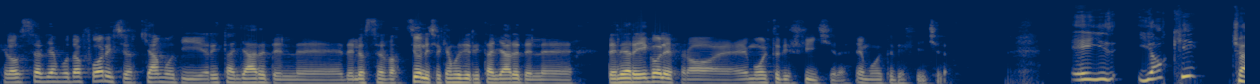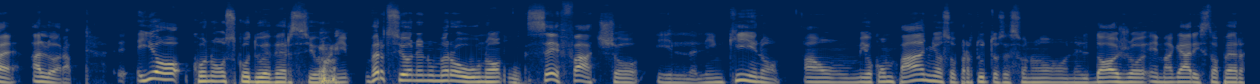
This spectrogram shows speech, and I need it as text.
che lo osserviamo da fuori cerchiamo di ritagliare delle, delle osservazioni, cerchiamo di ritagliare delle, delle regole, però è, è, molto difficile, è molto difficile. E gli, gli occhi? Cioè, allora, io conosco due versioni. Versione numero uno, mm. se faccio il linkino a un mio compagno, soprattutto se sono nel dojo e magari sto per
